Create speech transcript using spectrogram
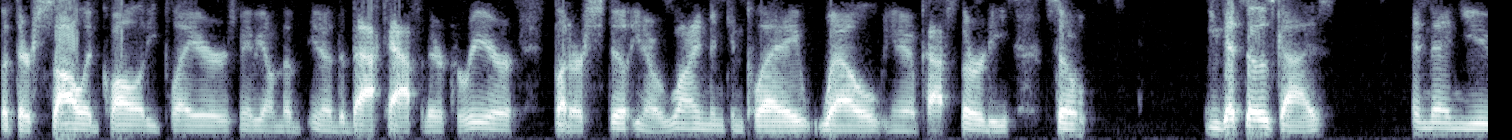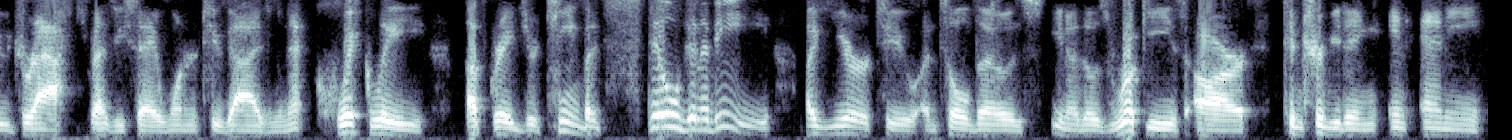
but they're solid quality players, maybe on the, you know, the back half of their career, but are still, you know, linemen can play well, you know, past 30. So you get those guys and then you draft, as you say, one or two guys. I mean, that quickly upgrades your team, but it's still going to be a year or two until those, you know, those rookies are contributing in any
